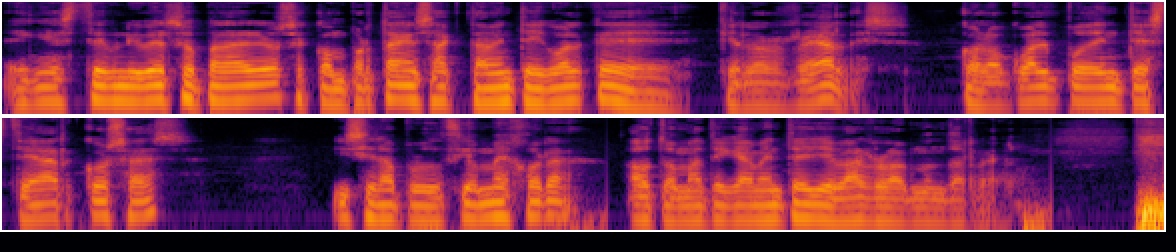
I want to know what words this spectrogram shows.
en este universo paralelo se comportan exactamente igual que, que los reales. Con lo cual pueden testear cosas y si la producción mejora, automáticamente llevarlo al mundo real.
